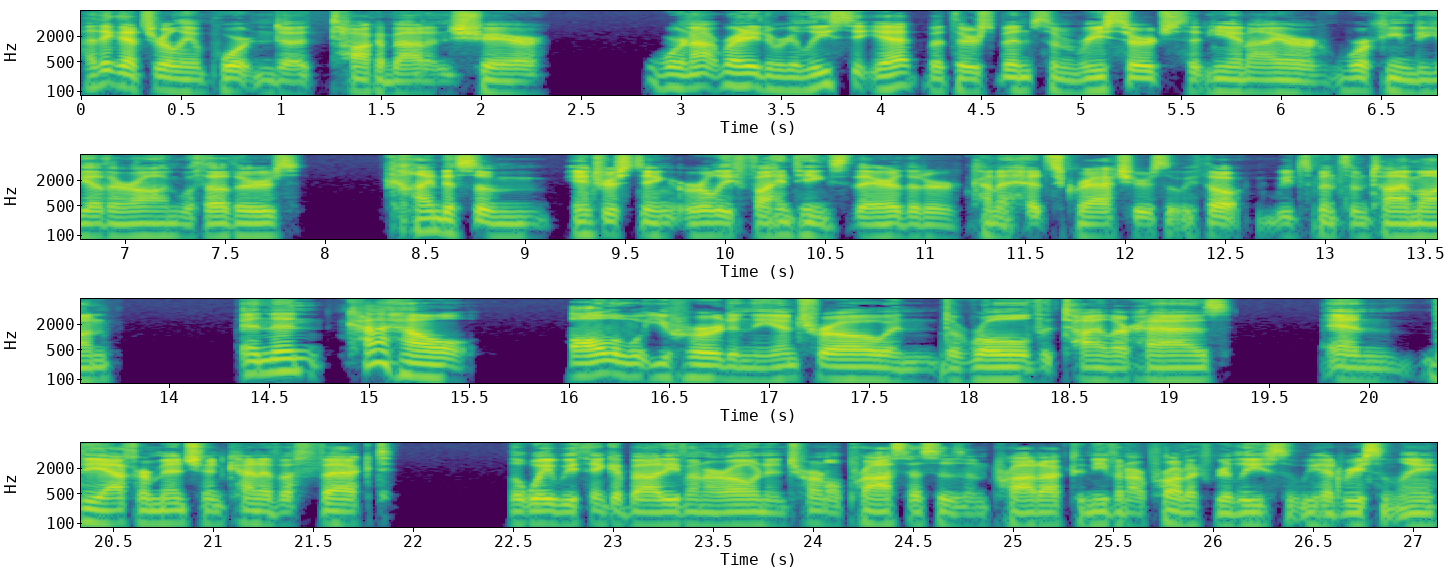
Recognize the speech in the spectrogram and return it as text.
I think that's really important to talk about and share. We're not ready to release it yet, but there's been some research that he and I are working together on with others. Kind of some interesting early findings there that are kind of head scratchers that we thought we'd spend some time on. And then kind of how all of what you heard in the intro and the role that Tyler has and the aforementioned kind of affect the way we think about even our own internal processes and product and even our product release that we had recently.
